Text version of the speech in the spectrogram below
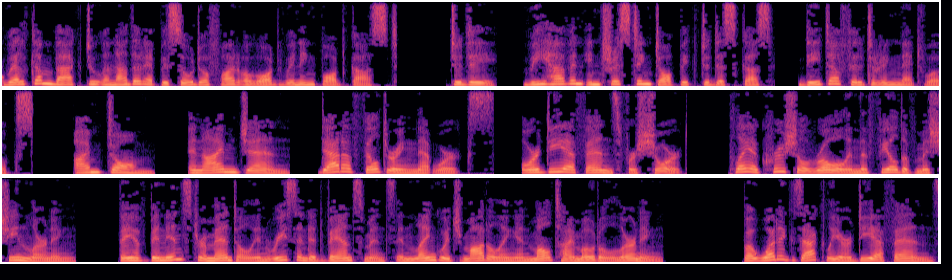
Welcome back to another episode of our award winning podcast. Today, we have an interesting topic to discuss data filtering networks. I'm Tom. And I'm Jen. Data filtering networks, or DFNs for short, play a crucial role in the field of machine learning. They have been instrumental in recent advancements in language modeling and multimodal learning. But what exactly are DFNs?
